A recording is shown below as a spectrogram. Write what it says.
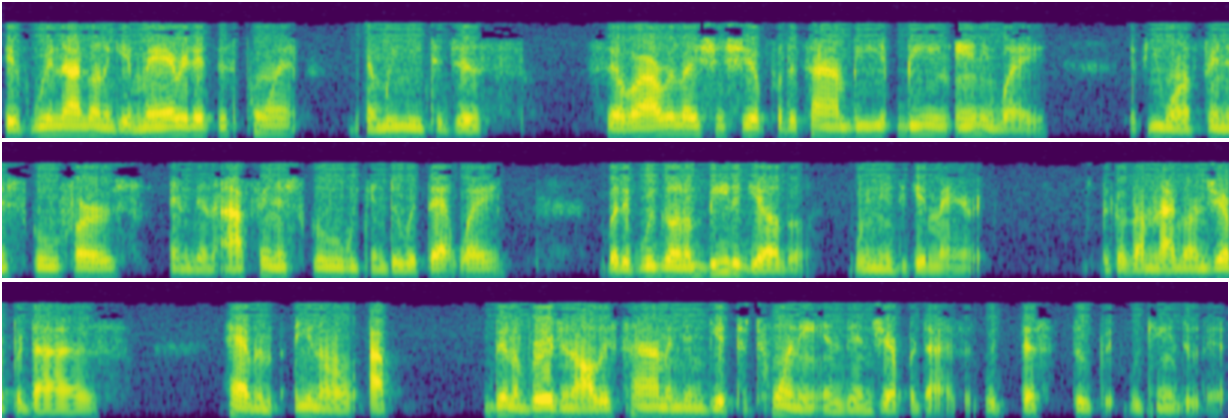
if we're not going to get married at this point, then we need to just sever our relationship for the time be, being anyway if you want to finish school first and then I finish school, we can do it that way. But if we're going to be together, we need to get married because I'm not going to jeopardize having, you know, I've been a virgin all this time and then get to 20 and then jeopardize it. We, that's stupid. We can't do that.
